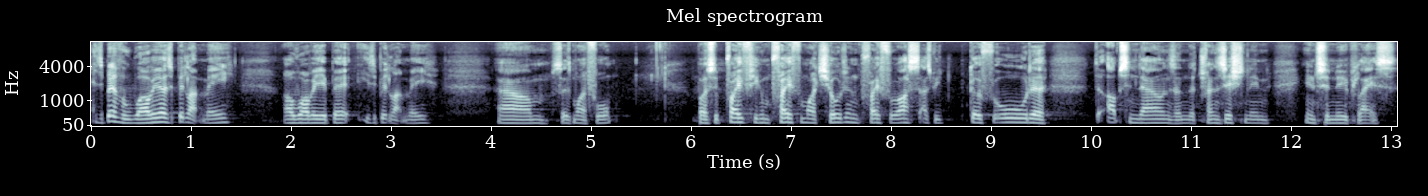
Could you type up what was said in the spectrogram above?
He's a bit of a warrior. He's a bit like me. I worry a bit. He's a bit like me. Um, so it's my fault. But I so pray if you can pray for my children, pray for us as we go through all the, the ups and downs and the transitioning into a new place.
